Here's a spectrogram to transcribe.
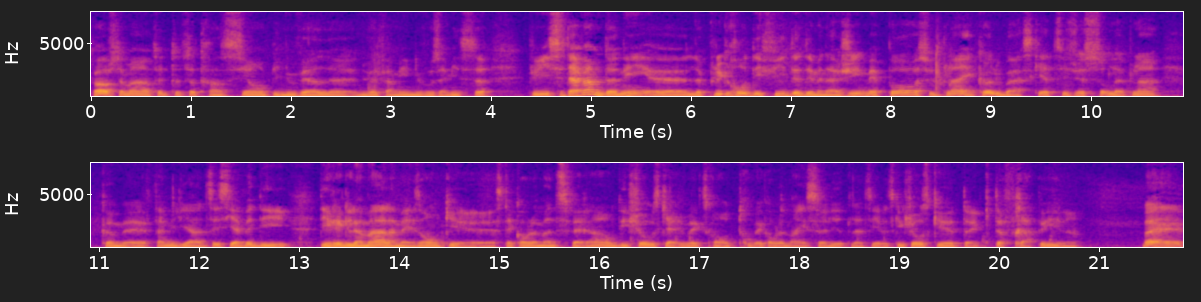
parles justement de cette transition, puis nouvelle, euh, nouvelle famille, nouveaux amis, tout ça. Puis, si tu avais à me donner euh, le plus gros défi de déménager, mais pas sur le plan école ou basket, c'est juste sur le plan comme euh, familial. Tu sais, s'il y avait des, des règlements à la maison euh, c'était complètement différent ou des choses qui arrivaient que- qu'on trouvait complètement insolites, là. Tu sais, y avait quelque chose qui t'a frappé, là? Ben,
